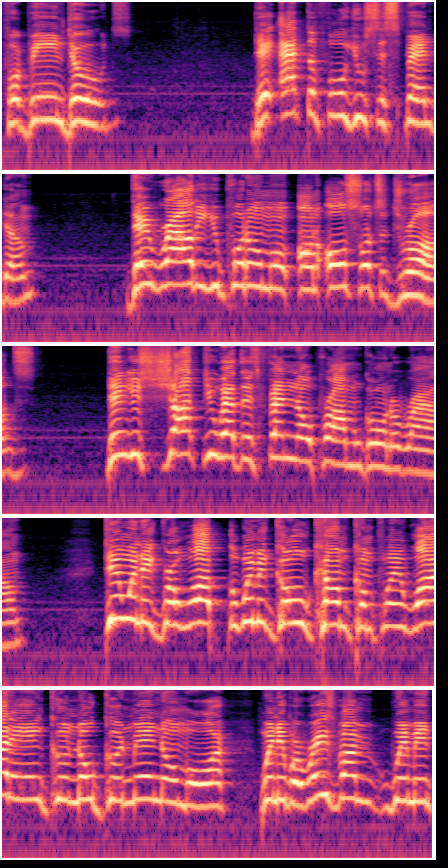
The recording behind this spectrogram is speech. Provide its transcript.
for being dudes. They act the fool, you suspend them. They rowdy, you put them on, on all sorts of drugs. Then you shocked you have this fentanyl problem going around. Then when they grow up, the women go come complain why they ain't good, no good men no more. When they were raised by women,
